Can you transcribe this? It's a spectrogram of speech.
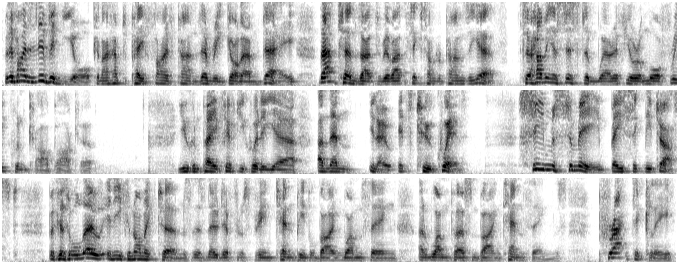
But if I live in York and I have to pay five pounds every goddamn day, that turns out to be about six hundred pounds a year. So having a system where if you're a more frequent car parker, you can pay fifty quid a year and then you know it's two quid, seems to me basically just because although in economic terms there's no difference between 10 people buying one thing and one person buying 10 things, practically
